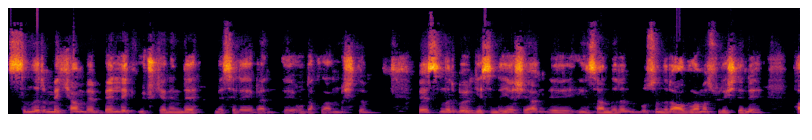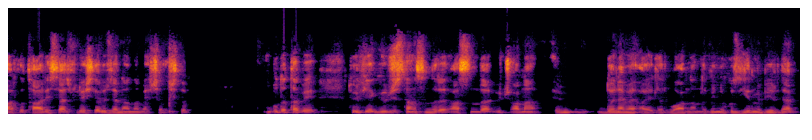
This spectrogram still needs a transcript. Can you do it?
sınır, mekan ve bellek üçgeninde meseleye ben e, odaklanmıştım. Ve sınır bölgesinde yaşayan e, insanların bu sınırı algılama süreçlerini farklı tarihsel süreçler üzerine anlamaya çalıştım. Bu da tabii Türkiye-Gürcistan sınırı aslında üç ana e, döneme ayrılır bu anlamda. 1921'den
